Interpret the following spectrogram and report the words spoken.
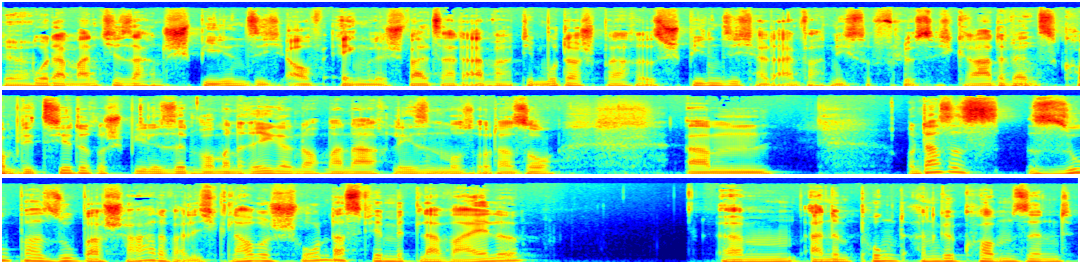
ja. Oder manche Sachen spielen sich auf Englisch, weil es halt einfach die Muttersprache ist, spielen sich halt einfach nicht so flüssig. Gerade wenn es kompliziertere Spiele sind, wo man Regeln nochmal nachlesen muss oder so. Ähm, und das ist super, super schade, weil ich glaube schon, dass wir mittlerweile ähm, an einem Punkt angekommen sind,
